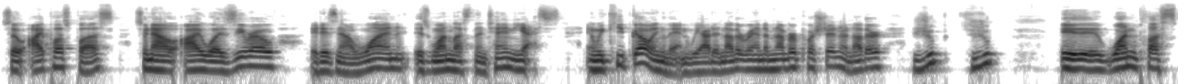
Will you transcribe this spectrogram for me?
So i plus plus so now i was 0, it is now 1. Is 1 less than 10? Yes. And we keep going then. We add another random number pushed in, another zoop, zoop. 1 plus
